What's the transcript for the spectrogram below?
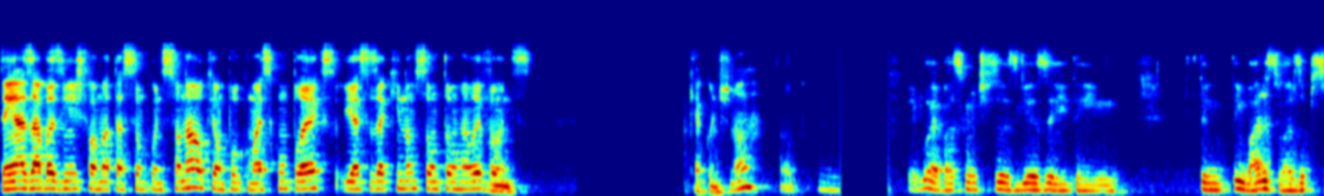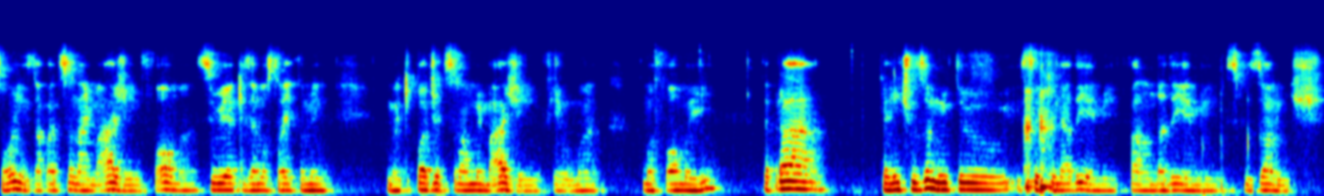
Tem as abazinhas de formatação condicional, que é um pouco mais complexo, e essas aqui não são tão relevantes. Quer continuar? É, basicamente essas guias aí tem, tem, tem várias, várias opções, dá para adicionar imagem, forma. Se o Ian quiser mostrar aí também como é que pode adicionar uma imagem, enfim, uma, uma forma aí. Até para que a gente usa muito isso aqui na ADM, falando da ADM exclusivamente.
